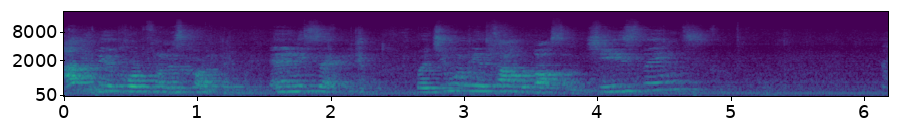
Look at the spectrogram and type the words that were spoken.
I could be a corpse on this carpet in any second. But you want me to talk about some cheese things? Oh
